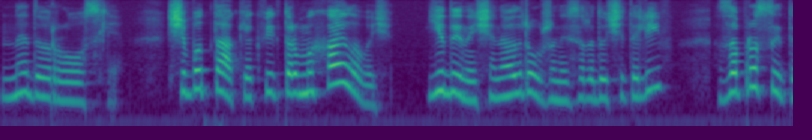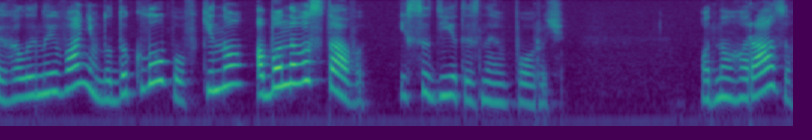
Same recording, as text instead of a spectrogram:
не дорослі, щоб отак, як Віктор Михайлович, єдиний ще не одружений серед учителів, запросити Галину Іванівну до клубу, в кіно або на вистави і сидіти з нею поруч. Одного разу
